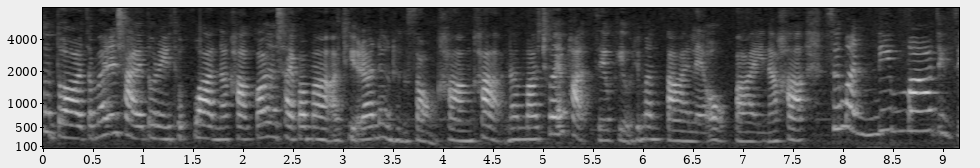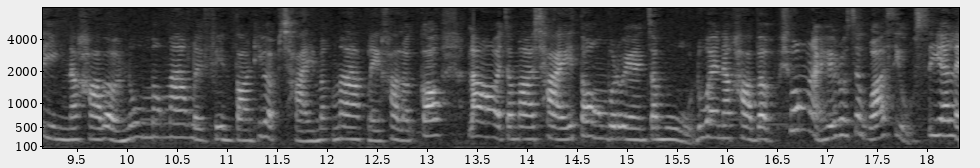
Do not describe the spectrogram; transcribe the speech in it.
่วนตัวจะไม่ได้ใช้ตัวนี้ทุกวันนะคะ ก็จะใช้ประมาณอาทิตย์ละ1-2 ครั้งค่ะนำมาช่วยผัดเซลล์ผิวที่มันตายแล้วออกไปนะคะ ซึ่งมันนิ่มมากจริงๆนะคะ แบบนุ่มมากๆเลยฟินตอนที่แบบใช้มากๆเลยค่ะ แล้วก็เราจะมาใช้ตรงบริเวณจมูกด้วยนะคะ แบบช่วงไหนที่รู้สึกว่าสิวเซียอะไร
